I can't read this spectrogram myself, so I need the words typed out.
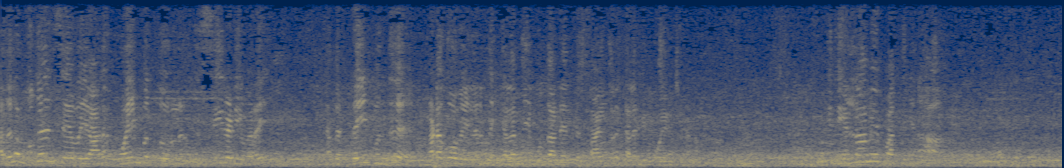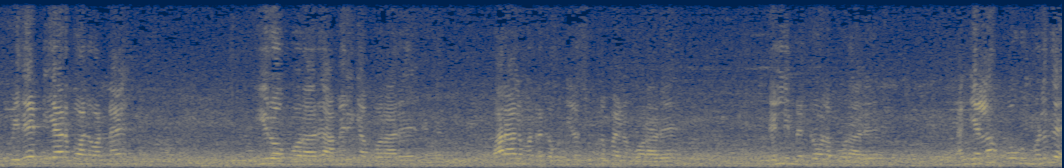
அதில் முதல் சேவையாக கோயம்புத்தூர்லேருந்து சீரடி வரை அந்த ட்ரெயின் வந்து வடகோவையிலிருந்து கிளம்பி முந்தாண்டத்து சாயந்தரம் கிளம்பி போயிடுச்சு. இது எல்லாமே பார்த்தீங்கன்னா இதே டிஆர் பால் அண்ணன் யூரோப் அமெரிக்கா போகிறாரு பாராளுமன்ற கமிட்டியில் சுற்றுப்பயணம் போகிறாரு டெல்லி மெட்ரோவில் போகிறாரு அங்கெல்லாம் போகும் பொழுது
